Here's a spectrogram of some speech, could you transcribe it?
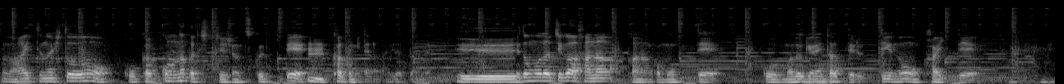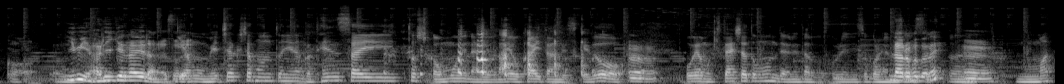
その相手の人のこう学校の中でシチュエーションを作ってうん。書くみたいな感じだったんだよね、へえ。で友達が花かなんか持ってこう窓際に立ってるっていうのを書いて。意味ありげない絵だね、それ。いやもうめちゃくちゃ本当になんか天才としか思えないような絵を描いたんですけどうん。親も期待したと思うんだよね多分俺にそこら辺なのるほどね。うん。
